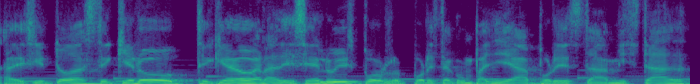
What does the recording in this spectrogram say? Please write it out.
a, decir todas. Te quiero, te quiero agradecer, Luis, por, por esta compañía, por esta amistad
